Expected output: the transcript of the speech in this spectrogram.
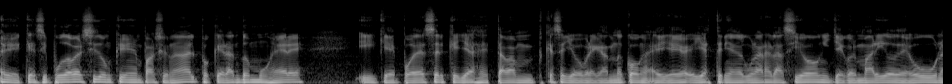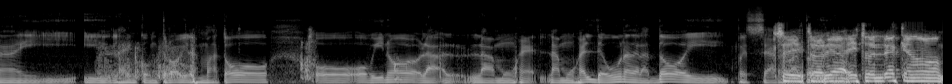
eh, que si pudo haber sido un crimen pasional porque eran dos mujeres y que puede ser que ellas estaban, qué sé yo, bregando con ellas, tenían alguna relación y llegó el marido de una y, las encontró y las mató o, vino la, la, mujer la mujer de una de las dos y pues se Sí, historias que no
